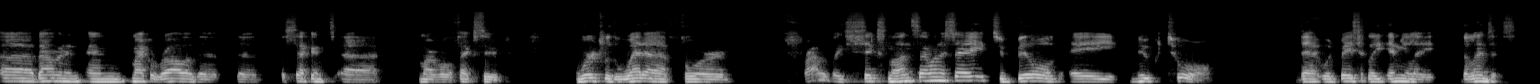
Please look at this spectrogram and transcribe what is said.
uh, Baumann and, and Michael Ralla, the the, the second uh, Marvel effects supe, worked with Weta for probably six months, I want to say, to build a nuke tool that would basically emulate the lenses.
